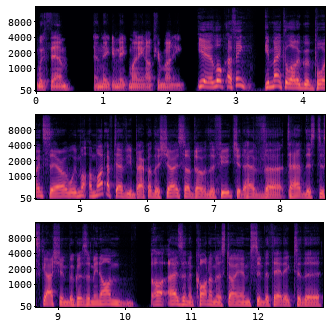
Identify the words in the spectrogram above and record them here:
with them and they can make money off your money. Yeah, look, I think you make a lot of good points there. We might, I might have to have you back on the show sometime in the future to have uh, to have this discussion because I mean, I'm uh, as an economist, I am sympathetic to the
